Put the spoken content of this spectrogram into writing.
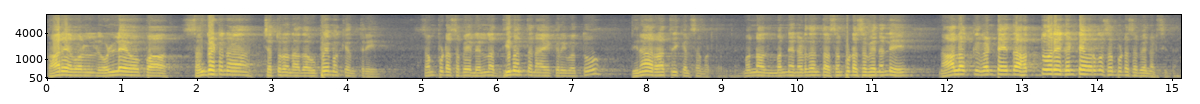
ಕಾರ್ಯ ಒಳ್ಳೆ ಒಳ್ಳೆಯ ಒಬ್ಬ ಸಂಘಟನಾ ಚತುರನಾದ ಉಪಮುಖ್ಯಮಂತ್ರಿ ಸಂಪುಟ ಸಭೆಯಲ್ಲೆಲ್ಲ ಧೀಮಂತ ನಾಯಕರು ಇವತ್ತು ದಿನ ರಾತ್ರಿ ಕೆಲಸ ಮಾಡ್ತಾ ಇದ್ದಾರೆ. ಮೊನ್ನೆ ಮೊನ್ನೆ ನಡೆದಂಥ ಸಂಪುಟ ಸಭೆಯಲ್ಲಿ ನಾಲ್ಕು ಗಂಟೆಯಿಂದ ಹತ್ತುವರೆ ಗಂಟೆವರೆಗೂ ಸಂಪುಟ ಸಭೆ ನಡೆಸಿದ್ದಾರೆ.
